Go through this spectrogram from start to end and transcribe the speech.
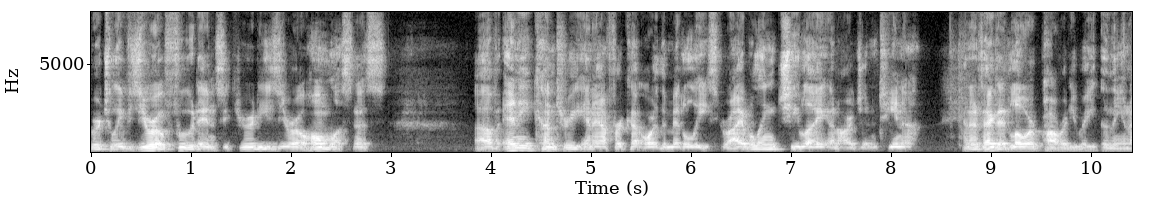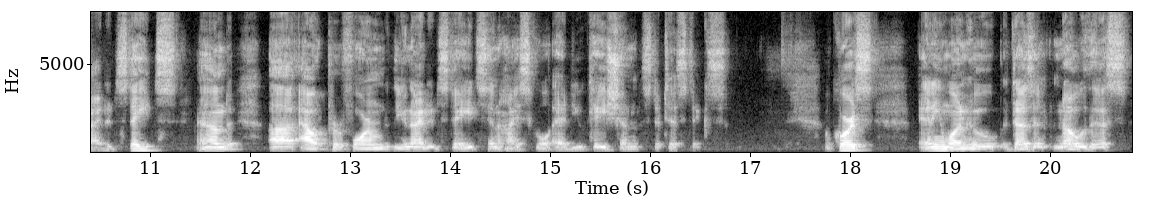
virtually zero food insecurity, zero homelessness of any country in Africa or the Middle East, rivaling Chile and Argentina. And in fact, had lower poverty rate than the United States and uh, outperformed the United States in high school education statistics. Of course, anyone who doesn't know this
